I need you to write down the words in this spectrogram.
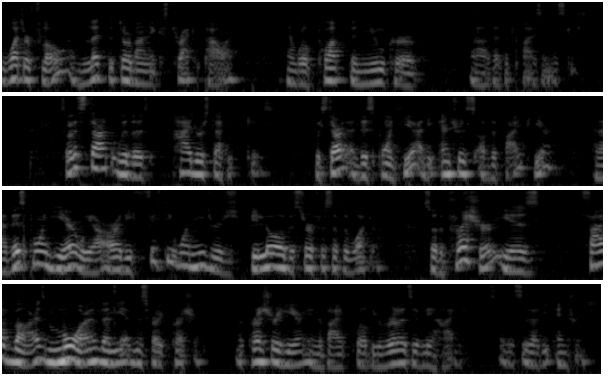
water flow and let the turbine extract power. And we'll plot the new curve uh, that applies in this case. So let's start with the hydrostatic case. We start at this point here, at the entrance of the pipe here, and at this point here, we are already 51 meters below the surface of the water. So the pressure is 5 bars more than the atmospheric pressure. The pressure here in the pipe will be relatively high. So this is at the entrance.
